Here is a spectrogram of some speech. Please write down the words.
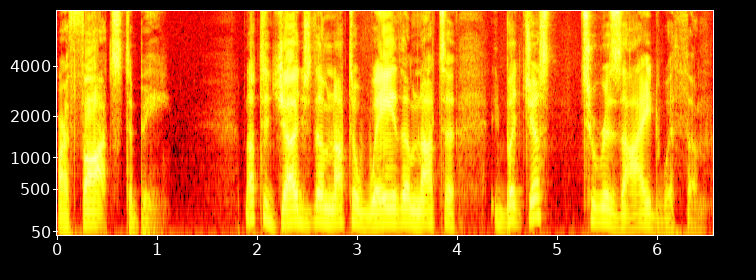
our thoughts to be not to judge them, not to weigh them, not to, but just to reside with them.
